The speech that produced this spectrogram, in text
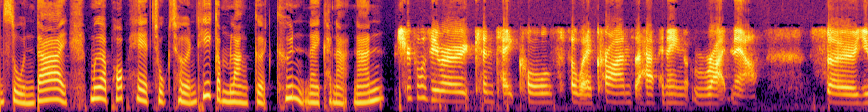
000 ได้ เมื่อพบเหตุฉุกเฉินที่กำลังเกิดขึ้นในขณะนั้น Triple Zero can take calls for where crimes are happening right now. So you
